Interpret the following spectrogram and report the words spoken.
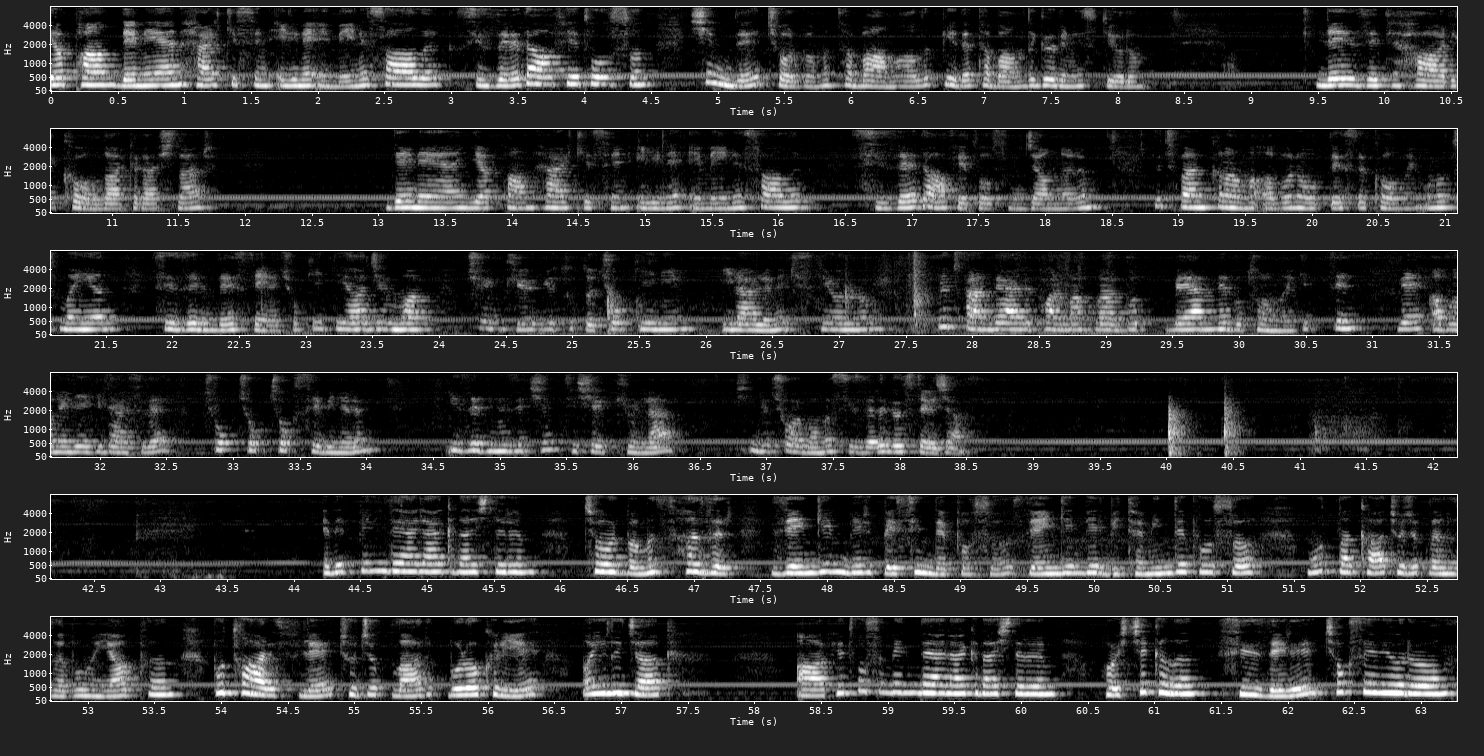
Yapan, deneyen herkesin eline emeğine sağlık. Sizlere de afiyet olsun. Şimdi çorbamı tabağıma alıp bir de tabağımda görün istiyorum. Lezzeti harika oldu arkadaşlar. Deneyen, yapan herkesin eline emeğine sağlık. Sizlere de afiyet olsun canlarım. Lütfen kanalıma abone olup destek olmayı unutmayın. Sizlerin desteğine çok ihtiyacım var. Çünkü YouTube'da çok yeniyim. ilerlemek istiyorum. Lütfen değerli parmaklar bu beğenme butonuna gitsin ve aboneliğe giderse de çok çok çok sevinirim. İzlediğiniz için teşekkürler. Şimdi çorbamı sizlere göstereceğim. Evet benim değerli arkadaşlarım çorbamız hazır. Zengin bir besin deposu, zengin bir vitamin deposu. Mutlaka çocuklarınıza bunu yapın. Bu tarifle çocuklar brokoliye bayılacak. Afiyet olsun benim değerli arkadaşlarım. Hoşçakalın. Sizleri çok seviyorum.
